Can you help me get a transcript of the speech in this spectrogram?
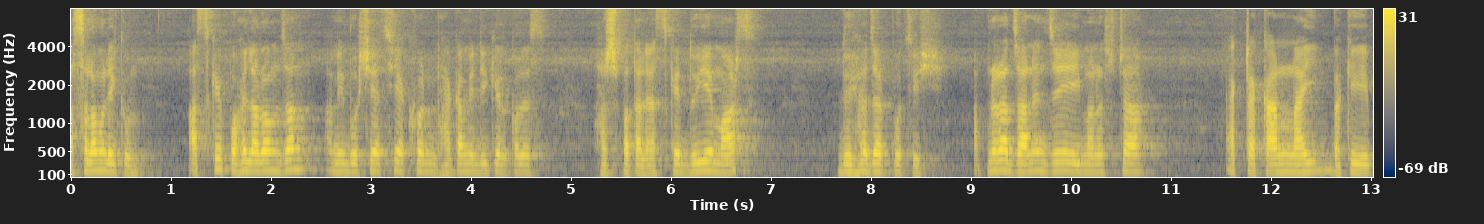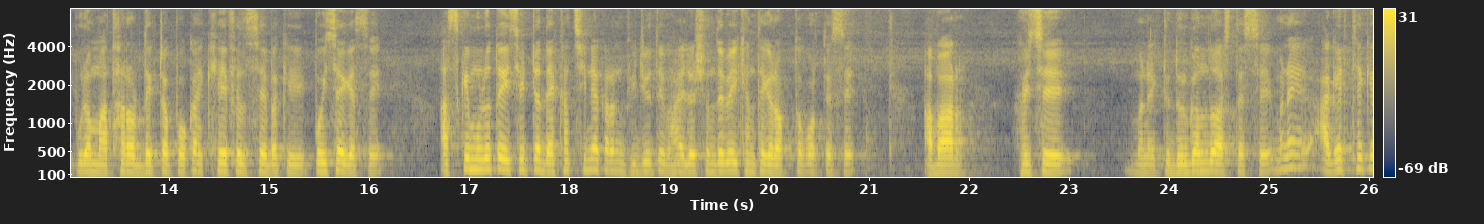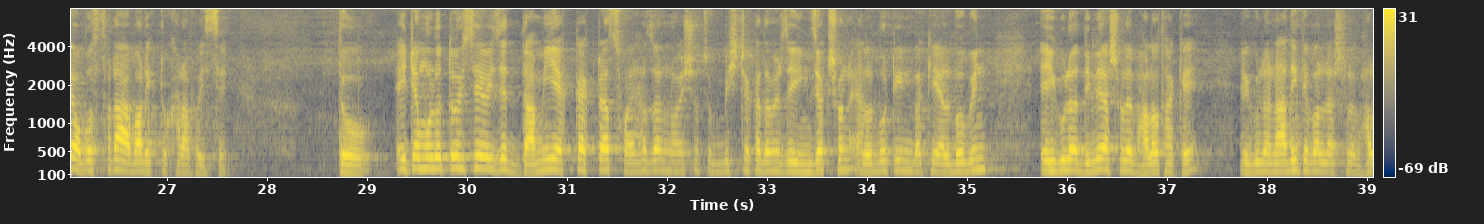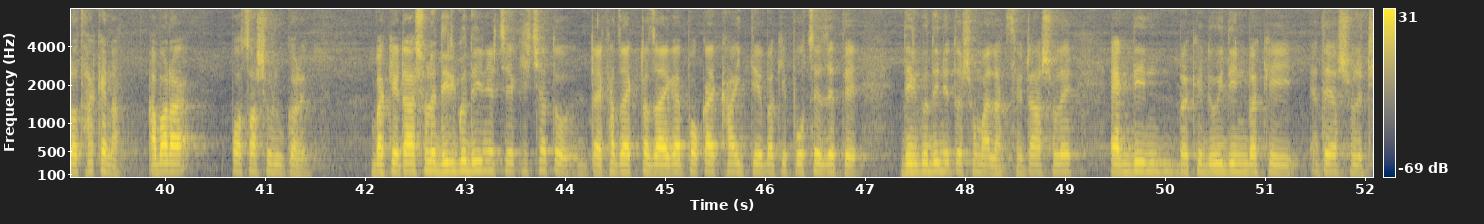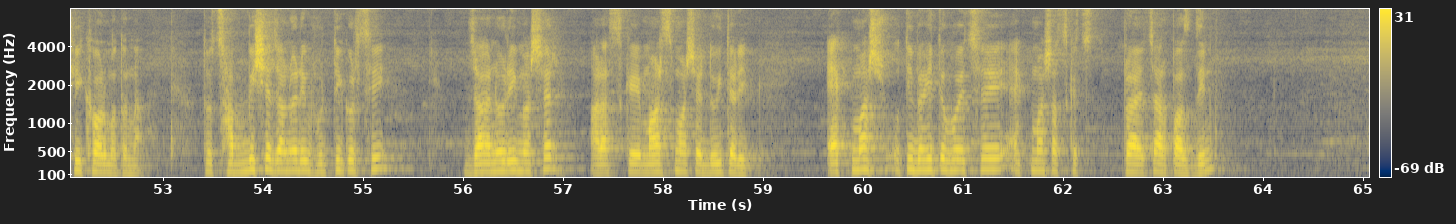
আসসালামু আলাইকুম। আজকে পহেলা রমজান, আমি বসে আছি এখন ঢাকা মেডিকেল কলেজ হাসপাতালে। আজকে দুইয়ে মার্চ দুই হাজার পঁচিশ। আপনারা জানেন যে এই মানুষটা একটা কান নাই, বাকি পুরো মাথার অর্ধেকটা পোকায় খেয়ে ফেলছে, বাকি পয়সা গেছে। আজকে মূলত এই সাইডটা দেখাচ্ছি না, কারণ ভিডিওতে ভাইলেশন দেবে, এখান থেকে রক্ত পড়তেছে। আবার হয়েছে মানে একটু দুর্গন্ধ আসতেছে মানে আগের থেকে অবস্থাটা আবার একটু খারাপ হয়েছে তো এইটা মূলত হয়েছে ওই যে দামি একটা একটা ছয় হাজার নয়শো চব্বিশ টাকা দামের যে ইনজেকশন অ্যালবোটিন বা কি অ্যালবোবিন এইগুলা দিলে আসলে ভালো থাকে। এগুলো না দিতে পারলে আসলে ভালো থাকে না। আবার পচা শুরু করে। বাকি এটা আসলে দীর্ঘদিনের চিকিৎসা তো দেখা যায় একটা জায়গায় পকায় খাইতে, বাকি পচে যেতে, দীর্ঘদিনই তো সময় লাগছে। এটা আসলে একদিন বাকি দুই দিন বাকি এতে আসলে ঠিক হওয়ার মতো না। তো ছাব্বিশে জানুয়ারি ভর্তি করছি। জানুয়ারি মাসের আর আজকে মার্চ মাসের দুই তারিখ। এক মাস অতিবাহিত হয়েছে, এক মাস আজকে প্রায় চার, পাঁচ দিন।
